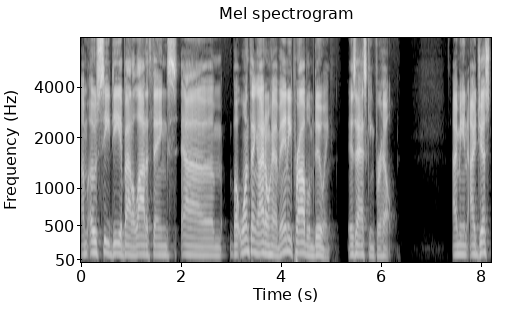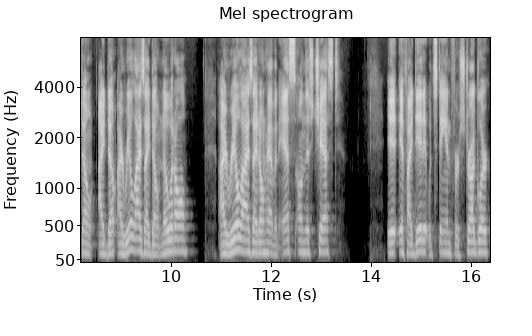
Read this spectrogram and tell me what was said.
I'm OCD about a lot of things. Um, but one thing I don't have any problem doing is asking for help. I mean, I just don't, I don't, I realize I don't know it all. I realize I don't have an S on this chest. If I did, it would stand for struggler.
